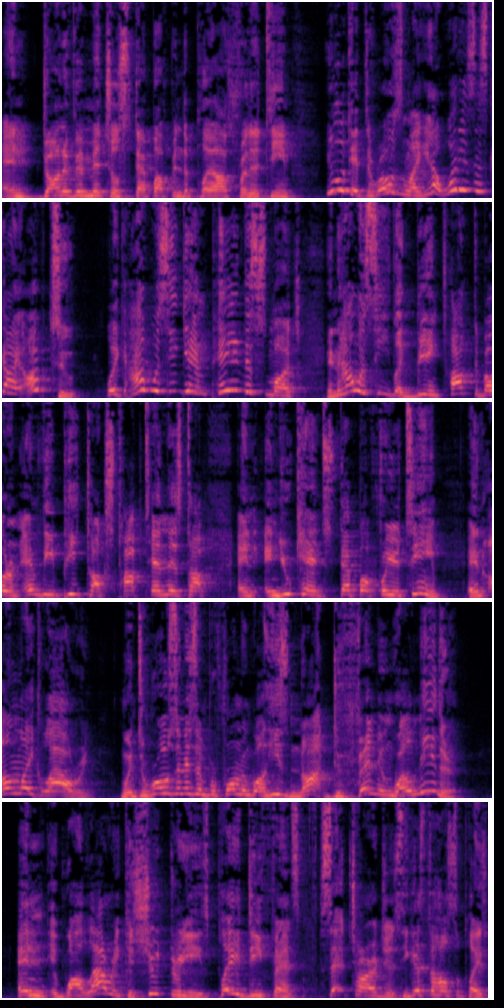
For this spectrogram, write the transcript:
and Donovan Mitchell step up in the playoffs for their team, you look at DeRozan like, yo, what is this guy up to? Like, how was he getting paid this much? And how is he like being talked about on MVP talks, top 10 this, top, and, and you can't step up for your team? And unlike Lowry, when DeRozan isn't performing well, he's not defending well neither. And while Lowry could shoot threes, play defense, set charges, he gets to hustle plays,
